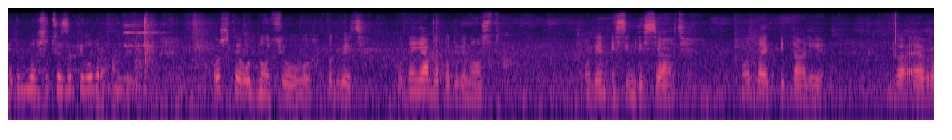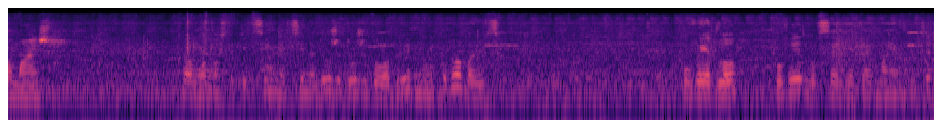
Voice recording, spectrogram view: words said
Я думала, що це за кілограм. Хочете одну цю, подивіться. Одне яблуко 90, 1,70. От так в Італії. 2 євро майже. Кавун, ось такі ціни. Ціни дуже-дуже добрі. Мені подобаються. Повидло. Повидло все є, так має бути.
